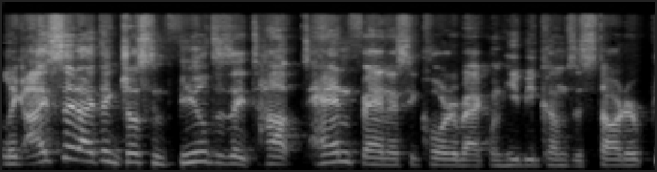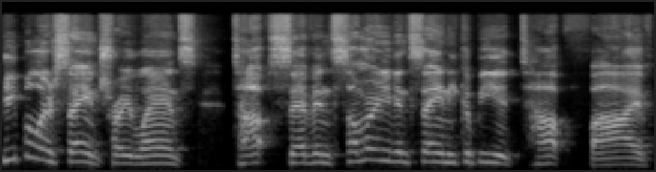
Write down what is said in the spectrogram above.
like I said, I think Justin Fields is a top 10 fantasy quarterback when he becomes a starter. People are saying Trey Lance, top seven. Some are even saying he could be a top five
